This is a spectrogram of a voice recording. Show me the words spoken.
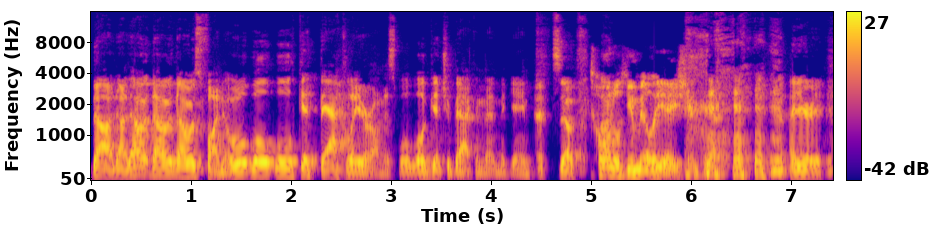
no, no, that, that, that was fun. We'll, we'll, we'll get back later on this. We'll, we'll get you back in the, in the game. So total humiliation? I hear you.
